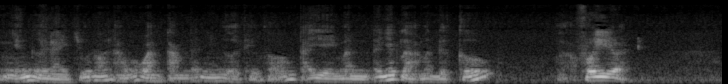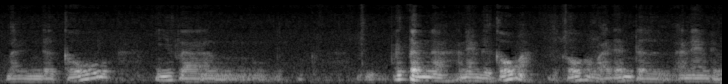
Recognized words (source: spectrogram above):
những người này Chúa nói là không có quan tâm đến những người thiếu thốn tại vì mình thứ nhất là mình được cứu free rồi. Mình được cứu thứ nhất là đức tin là anh em được cứu mà. Được cứu không phải đến từ anh em được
